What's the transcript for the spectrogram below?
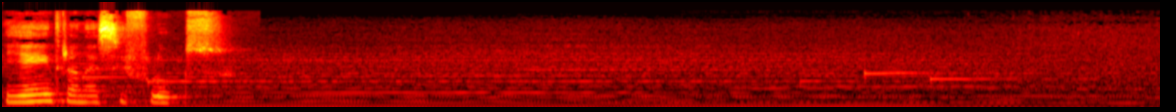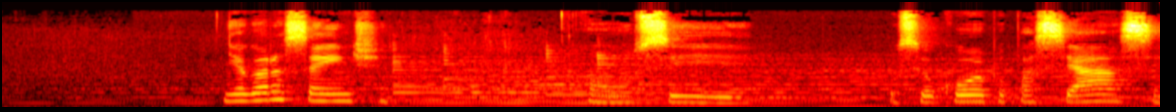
E entra nesse fluxo. E agora sente como se o seu corpo passeasse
